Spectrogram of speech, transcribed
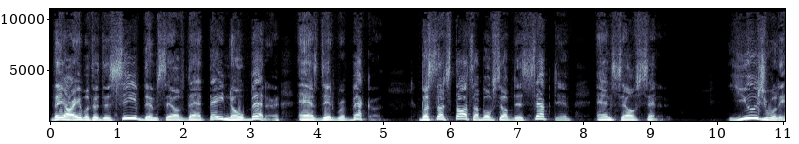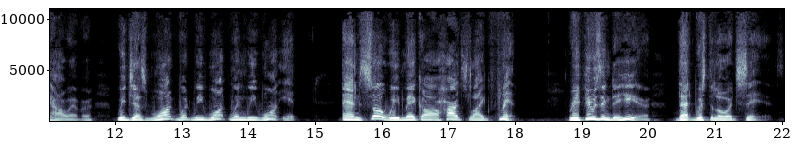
they are able to deceive themselves that they know better, as did Rebecca. But such thoughts are both self-deceptive and self-centered. Usually, however, we just want what we want when we want it, and so we make our hearts like flint refusing to hear that which the Lord says.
